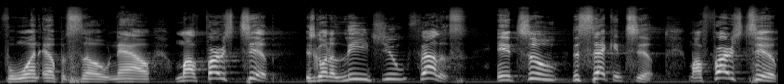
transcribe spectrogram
for one episode. Now, my first tip is gonna lead you, fellas, into the second tip. My first tip,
